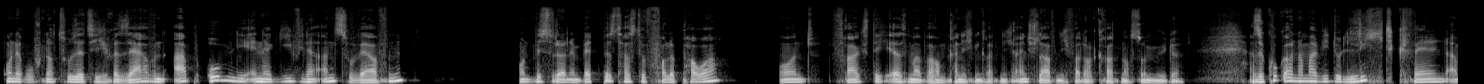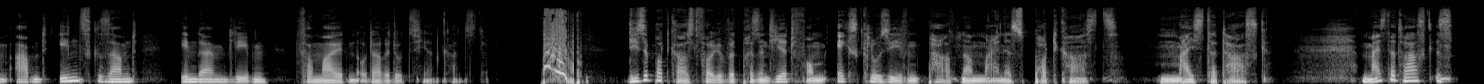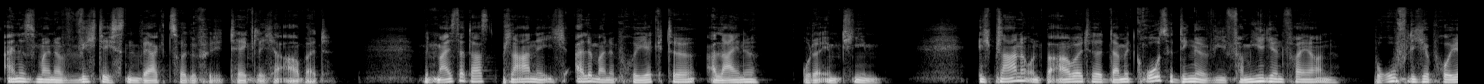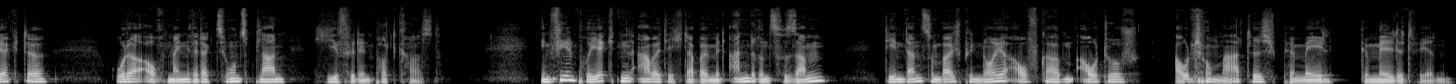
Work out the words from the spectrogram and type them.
Und er ruft noch zusätzliche Reserven ab, um die Energie wieder anzuwerfen. Und bis du dann im Bett bist, hast du volle Power und fragst dich erstmal, warum kann ich denn gerade nicht einschlafen? Ich war doch gerade noch so müde. Also guck auch nochmal, wie du Lichtquellen am Abend insgesamt in deinem Leben vermeiden oder reduzieren kannst. Diese Podcast-Folge wird präsentiert vom exklusiven Partner meines Podcasts, Meistertask. Meistertask ist eines meiner wichtigsten Werkzeuge für die tägliche Arbeit. Mit Meistertask plane ich alle meine Projekte alleine oder im Team. Ich plane und bearbeite damit große Dinge wie Familienfeiern, berufliche Projekte oder auch meinen Redaktionsplan hier für den Podcast. In vielen Projekten arbeite ich dabei mit anderen zusammen, denen dann zum Beispiel neue Aufgaben automatisch per Mail gemeldet werden.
